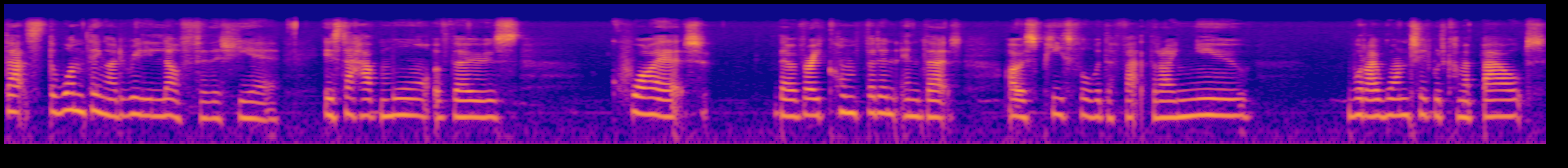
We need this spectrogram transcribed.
that's the one thing I'd really love for this year is to have more of those quiet they were very confident in that I was peaceful with the fact that I knew what I wanted would come about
